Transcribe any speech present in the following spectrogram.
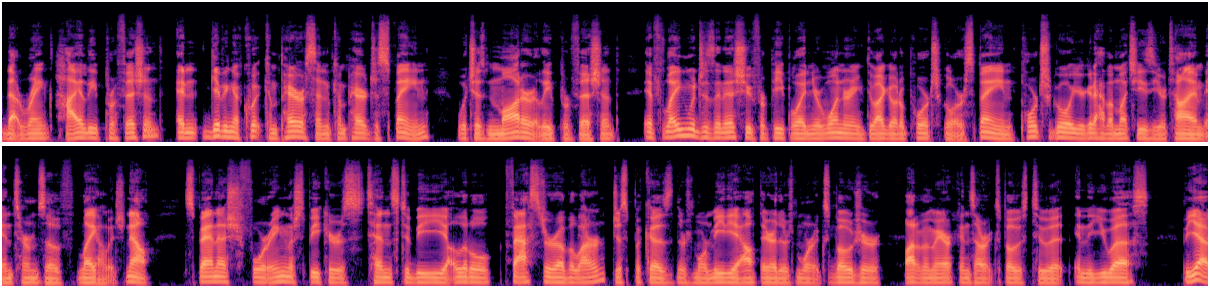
that rank highly proficient. And giving a quick comparison compared to Spain, which is moderately proficient, if language is an issue for people and you're wondering, do I go to Portugal or Spain? Portugal, you're going to have a much easier time in terms of language. Now, Spanish for English speakers tends to be a little faster of a learn just because there's more media out there, there's more exposure. A lot of Americans are exposed to it in the US. But yeah,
